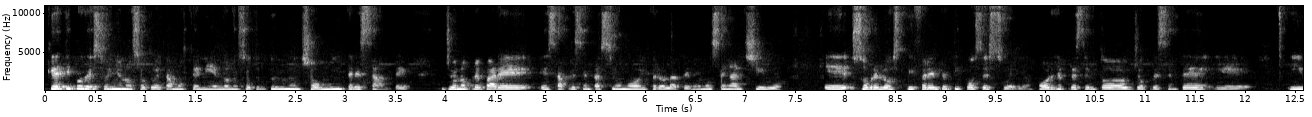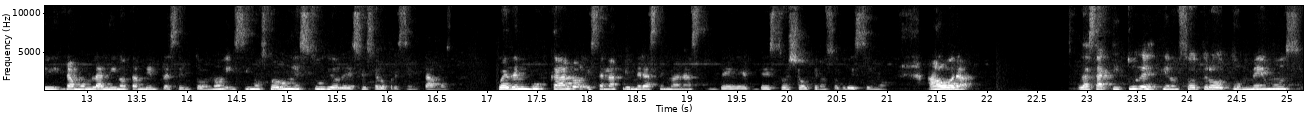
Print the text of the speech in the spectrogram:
qué tipo de sueño nosotros estamos teniendo. Nosotros tuvimos un show muy interesante. Yo no preparé esa presentación hoy, pero la tenemos en archivo eh, sobre los diferentes tipos de sueños. Jorge presentó, yo presenté. Eh, y Ramón Blandino también presentó, ¿no? Hicimos todo un estudio de eso y se lo presentamos. Pueden buscarlo, está en las primeras semanas de, de estos shows que nosotros hicimos. Ahora, las actitudes que nosotros tomemos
